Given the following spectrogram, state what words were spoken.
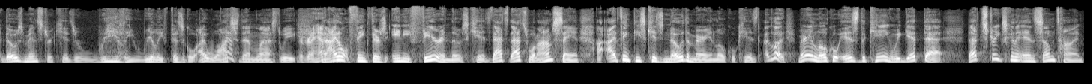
those Minster kids are really really physical. I watched them last week, They're gonna have and to. I don't think there's any fear in those kids. That's that's what I'm saying. I, I think these kids know the Marion local kids. Uh, Look, Marion local is the king. We get that. That streak's going to end sometime,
